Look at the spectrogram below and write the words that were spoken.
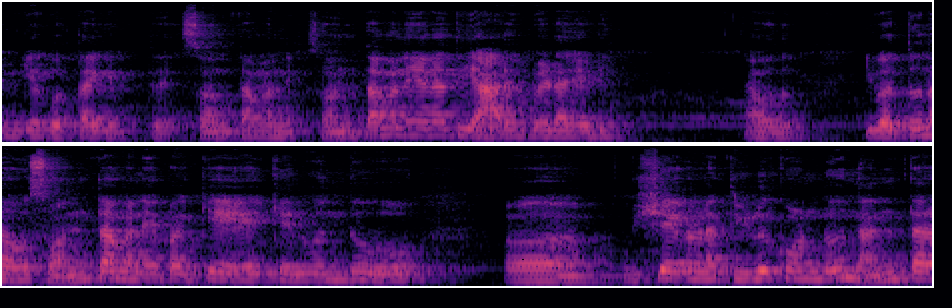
ನಿಮಗೆ ಗೊತ್ತಾಗಿರ್ತದೆ ಸ್ವಂತ ಮನೆ ಸ್ವಂತ ಮನೆ ಅನ್ನೋದು ಯಾರಿಗೆ ಬೇಡ ಹೇಳಿ. ಹೌದು. ಇವತ್ತು ನಾವು ಸ್ವಂತ ಮನೆ ಬಗ್ಗೆ ಕೆಲವೊಂದು ವಿಷಯಗಳನ್ನ ತಿಳ್ಕೊಂಡು ನಂತರ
